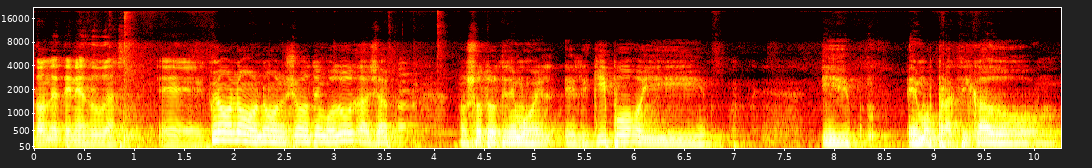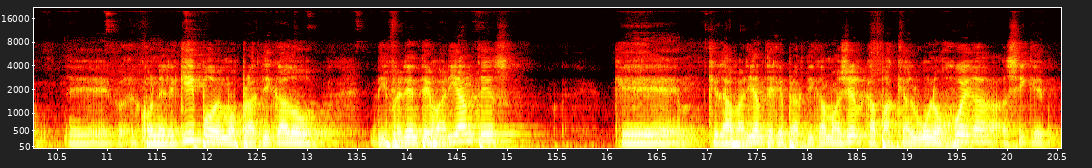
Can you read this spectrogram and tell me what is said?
¿dónde tenés dudas? Eh, No, no, no, yo no tengo dudas, ya nosotros tenemos el, el equipo y, y hemos practicado eh, con el equipo, hemos practicado diferentes variantes, que, las variantes que practicamos ayer, capaz que alguno juega, así que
